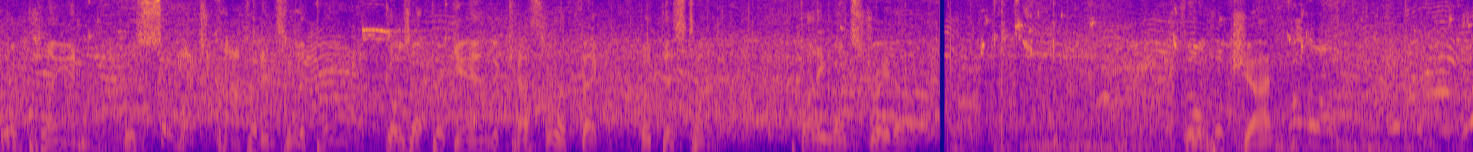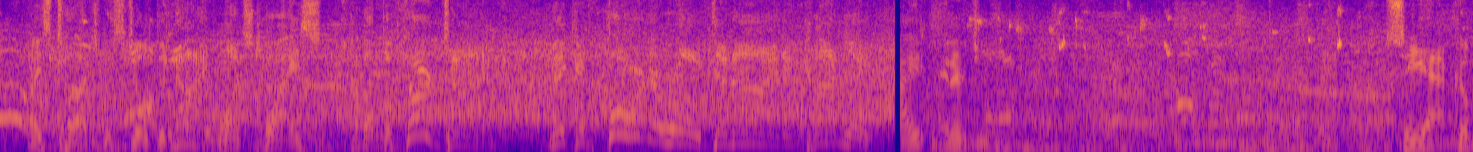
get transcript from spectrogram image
Boy, playing with so much confidence in the paint. Goes up again, the Kessler effect, but this time, thought he went straight up. Little hook shot. Nice touch, but still denied once, twice. How about the third time? Make it four in a row, denied, and Conley. High energy. Siakam.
